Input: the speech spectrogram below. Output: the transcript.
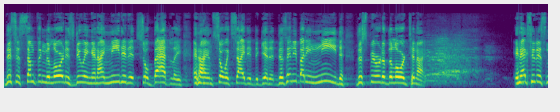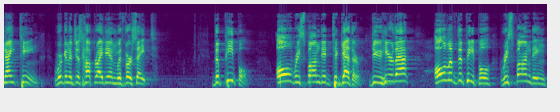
This is something the Lord is doing and I needed it so badly and I am so excited to get it. Does anybody need the Spirit of the Lord tonight? In Exodus 19, we're going to just hop right in with verse 8. The people all responded together. Do you hear that? All of the people responding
